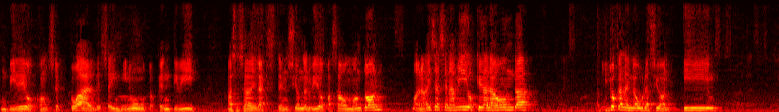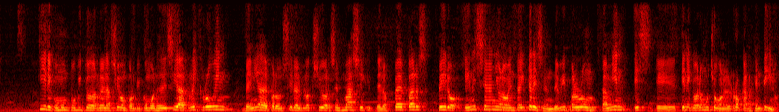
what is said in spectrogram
un video conceptual de seis minutos que en TV, más allá de la extensión del video, pasaba un montón. Bueno, ahí se hacen amigos, queda la onda y tocan la inauguración. Y tiene como un poquito de relación, porque como les decía, Rick Rubin venía de producir el Block Sugar Sex Magic de los Peppers, pero en ese año 93, en The Viper Room, también es, eh, tiene que ver mucho con el rock argentino,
